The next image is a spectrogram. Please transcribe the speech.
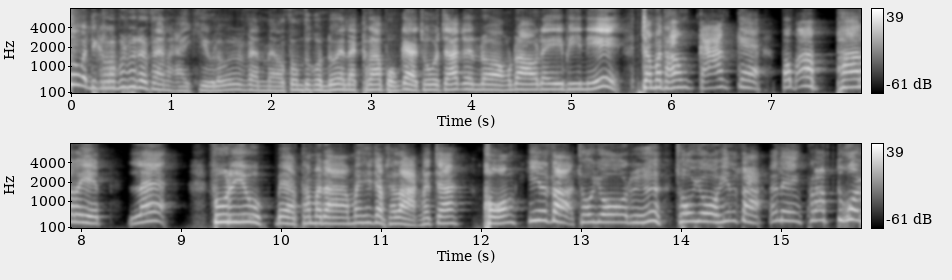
สวัสดีครับเพื่อนๆแฟนไฮคิวและเพื่อนๆแฟนแมวส้มทุกคนด้วยนะครับ ผมแกะโชว์ช้าเกินรองเราใน EP นี้ จะมาทำการแกะป๊อปอัพพาเรตและฟูริวแบบธรรมดาไม่ใช่จับฉลากนะจ๊ะ ของฮินตะโชโย หรือโชโยฮินตะนั่นเองครับทุกคน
